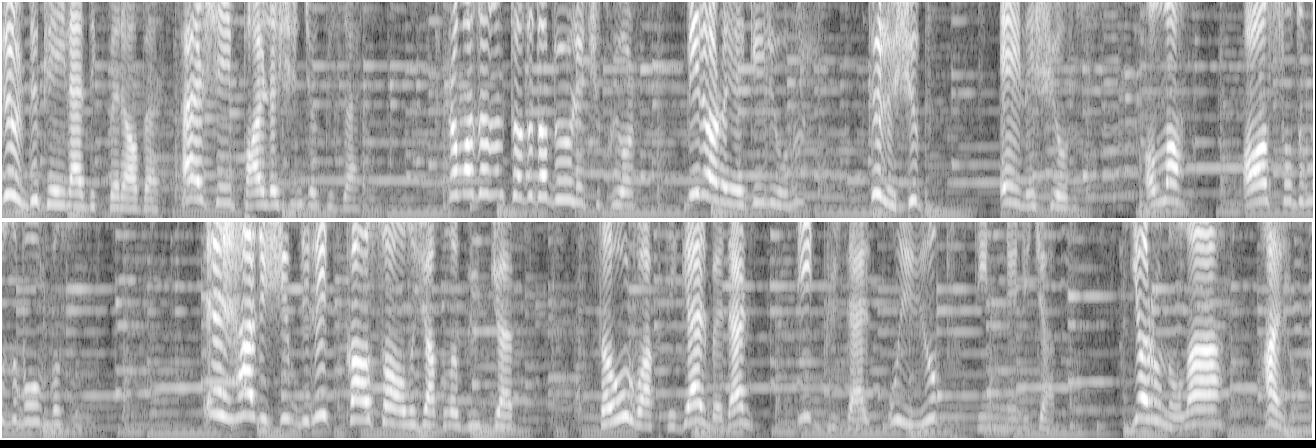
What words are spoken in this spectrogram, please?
Güldük eğlendik beraber. Her şey paylaşınca güzel. Ramazanın tadı da böyle çıkıyor. Bir araya geliyoruz, gülüşüp eğleşiyoruz. Allah ağız tadımızı bozmasın. Eh hadi şimdilik kal sağlıcakla güncem. Sahur vakti gelmeden bir güzel uyuyup dinleneceğim. Yarın ola hayrola.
